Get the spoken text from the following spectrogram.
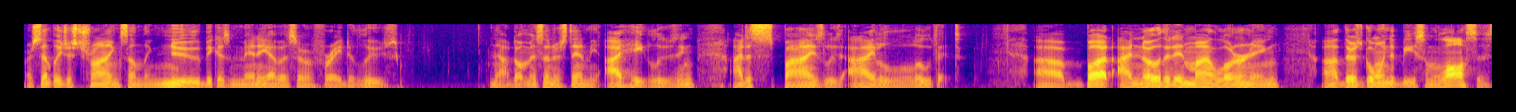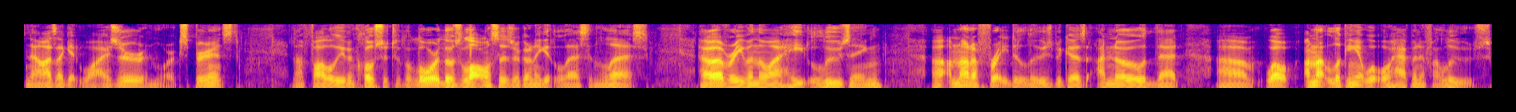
or simply just trying something new because many of us are afraid to lose. Now, don't misunderstand me. I hate losing. I despise losing. I loathe it. Uh, but I know that in my learning, uh, there's going to be some losses. Now, as I get wiser and more experienced, and I follow even closer to the Lord, those losses are going to get less and less. However, even though I hate losing, uh, I'm not afraid to lose because I know that, uh, well, I'm not looking at what will happen if I lose.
